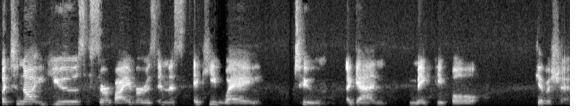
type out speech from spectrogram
but to not use survivors in this icky way to, again, make people give a shit.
